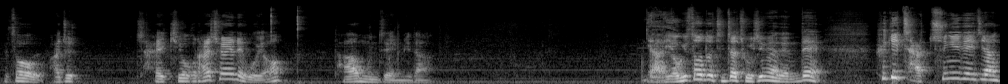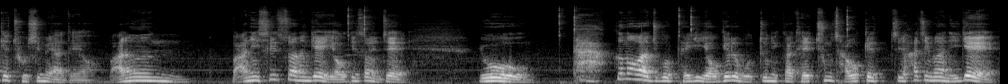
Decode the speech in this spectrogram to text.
그래서 아주 잘 기억을 하셔야 되고요. 다음 문제입니다. 야, 여기서도 진짜 조심해야 되는데, 흙이 자충이 되지 않게 조심해야 돼요. 많은, 많이 실수하는 게 여기서 이제, 요, 딱 끊어가지고 백이 여기를 못 두니까 대충 잡았겠지 하지만 이게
